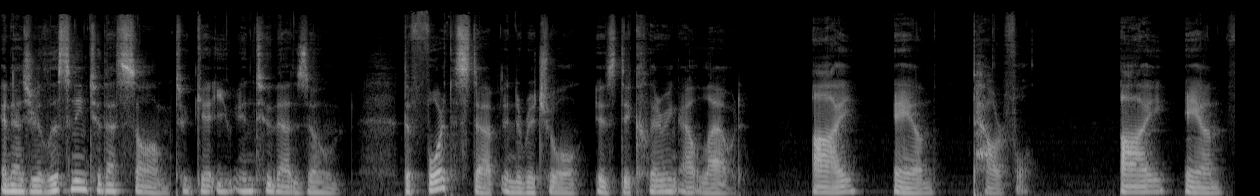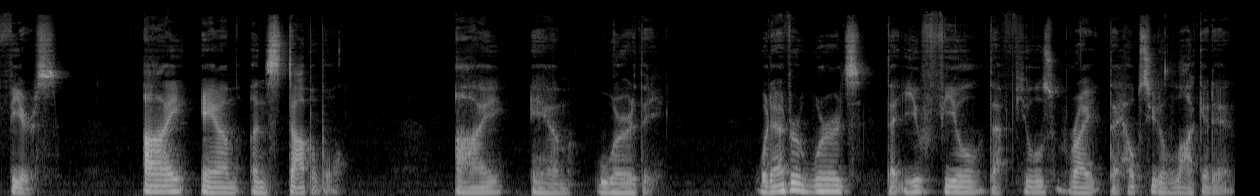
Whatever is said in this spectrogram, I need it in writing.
And as you're listening to that song to get you into that zone, The fourth step in the ritual is declaring out loud I am powerful. I am fierce. I am unstoppable. I am worthy. Whatever words that you feel that feels right, that helps you to lock it in.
